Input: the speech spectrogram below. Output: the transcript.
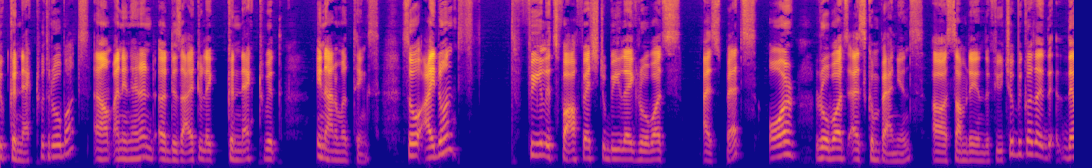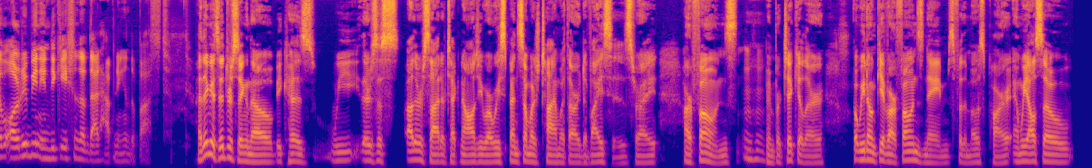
to connect with robots, um, an inherent uh, desire to like connect with inanimate things. So, I don't feel it's far fetched to be like robots as pets or robots as companions uh, someday in the future because there have already been indications of that happening in the past. I think it's interesting though because we there's this other side of technology where we spend so much time with our devices, right? Our phones hmm in particular, but we don't give our phones names for the most part, and we also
